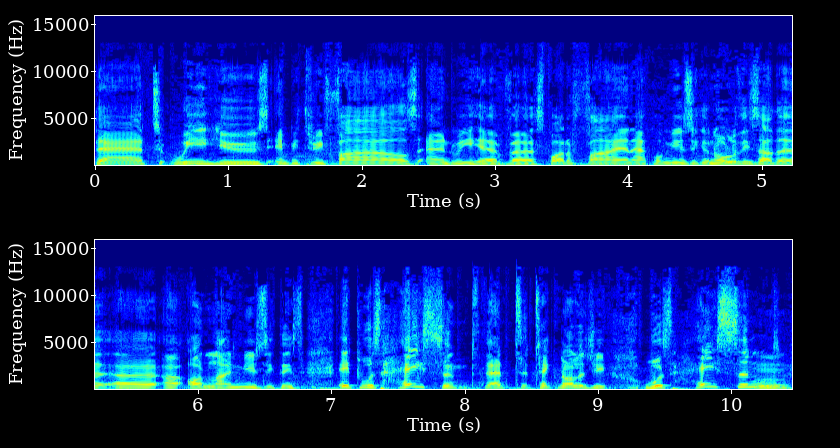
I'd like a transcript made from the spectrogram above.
that we use MP3 files and we have uh, Spotify and Apple Music and all of these other uh, uh, online music things? It was hastened, that technology was hastened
